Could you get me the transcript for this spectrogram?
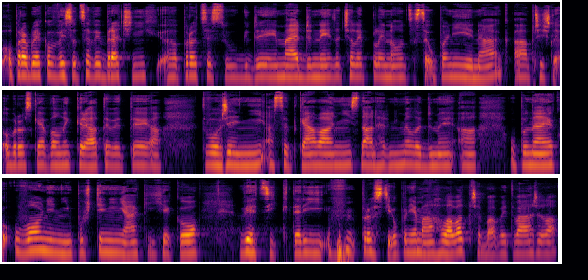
opravdu jako vysoce vibračních uh, procesů, kdy mé dny začaly plynout zase úplně jinak a přišly obrovské vlny kreativity a tvoření a setkávání s nádhernými lidmi a úplné jako uvolnění, puštění nějakých jako věcí, které prostě úplně má hlava třeba vytvářela.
